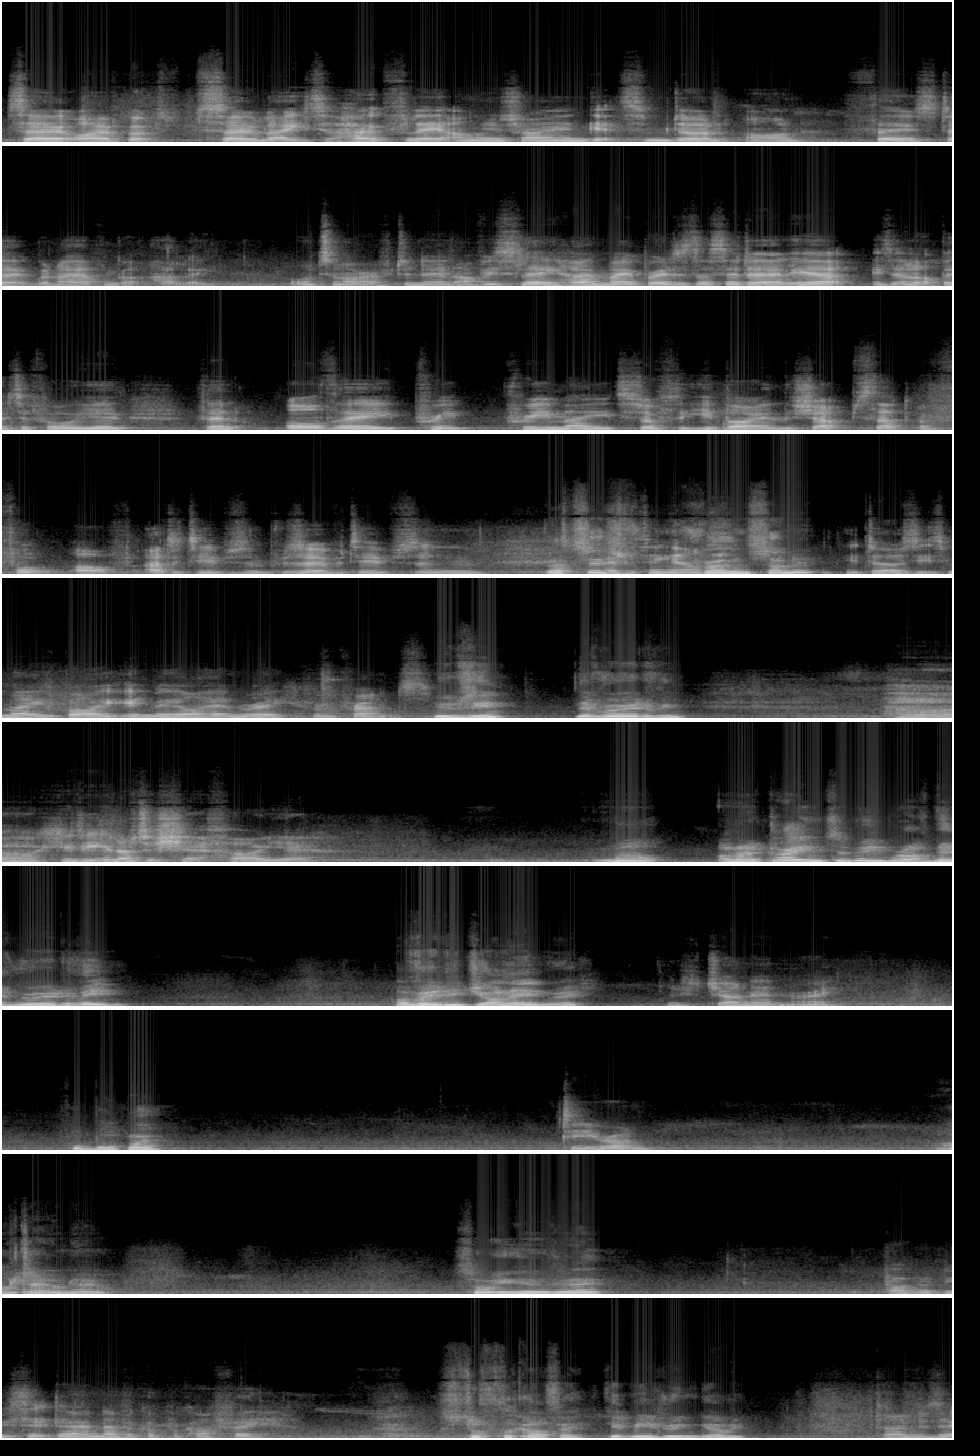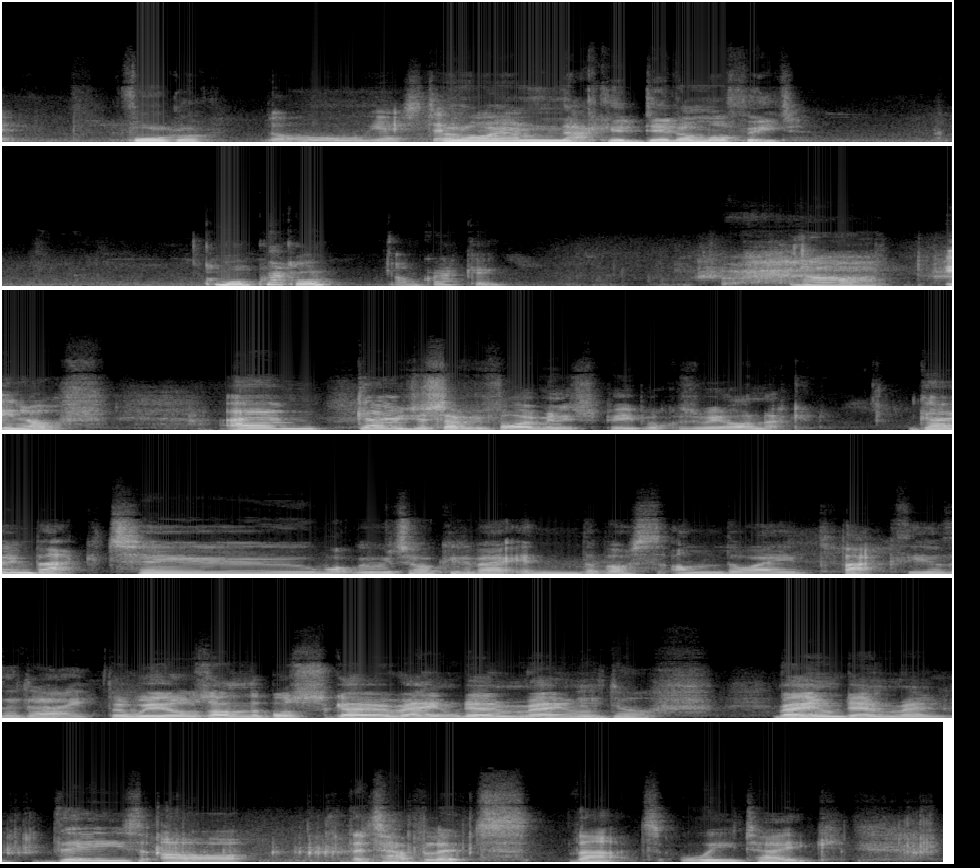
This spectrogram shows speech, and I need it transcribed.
So I've got so late. Hopefully, I'm going to try and get some done on Thursday when I haven't got Ali. Or tomorrow afternoon. And obviously, homemade bread, as I said earlier, is a lot better for you than all the pre pre-made stuff that you buy in the shops that are full of additives and preservatives and That's it. Everything else. France on it. it does. It's made by Emile Henry from France. Who's him? Never heard of him. Oh, you- you're not a chef, are you? Well, I don't claim to be, but I've never heard of him. I've heard of John Henry, Who's John Henry? football player. Tyrone. I don't know. So what are you going to do now? Probably sit down and have a cup of coffee. Stuff the coffee. Get me a drink going. Time is it? Four o'clock. Oh, yes, And. I am knackered, dead on my feet. Come on, crack on. I'm cracking. Oh, enough. Um, going We're just having five minutes for people because we are knackered. Going back to what we were talking about in the bus on the way back the other day. The wheels on the bus go round and round, Enough. round and round. These are the tablets that we take.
